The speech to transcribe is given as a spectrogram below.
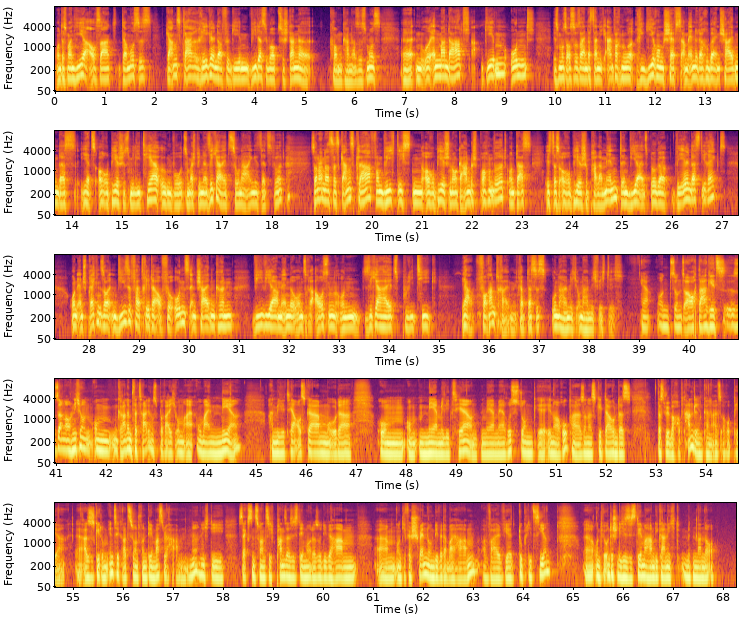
Und dass man hier auch sagt, da muss es ganz klare Regeln dafür geben, wie das überhaupt zustande kommen kann. Also es muss äh, ein UN-Mandat geben und es muss auch so sein, dass dann nicht einfach nur Regierungschefs am Ende darüber entscheiden, dass jetzt europäisches Militär irgendwo zum Beispiel in der Sicherheitszone eingesetzt wird, sondern dass das ganz klar vom wichtigsten europäischen Organ besprochen wird. Und das ist das Europäische Parlament, denn wir als Bürger wählen das direkt. Und entsprechend sollten diese Vertreter auch für uns entscheiden können, wie wir am Ende unsere Außen- und Sicherheitspolitik ja, vorantreiben. Ich glaube, das ist unheimlich, unheimlich wichtig. Ja, und, und auch da geht es sozusagen auch nicht um, um gerade im Verteidigungsbereich, um, um ein Mehr an Militärausgaben oder um, um mehr Militär und mehr, mehr Rüstung äh, in Europa, sondern es geht darum, dass dass wir überhaupt handeln können als Europäer. Äh, also es geht um Integration von dem, was wir haben. Ne? Nicht die 26 Panzersysteme oder so, die wir haben ähm, und die Verschwendung, die wir dabei haben, weil wir duplizieren äh, und wir unterschiedliche Systeme haben, die gar nicht miteinander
